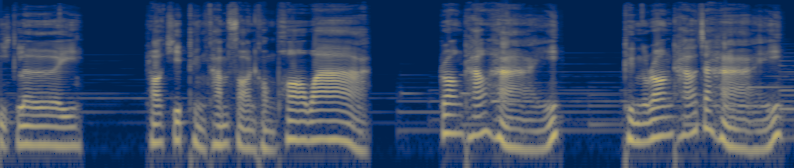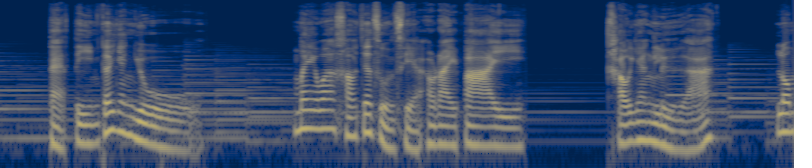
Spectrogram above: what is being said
อีกเลย เพราะคิดถึงคำสอนของพ่อว่า รองเท้าหาย ถึงรองเท้าจะหาย แต่ตีนก็ยังอยู่ ไม่ว่าเขาจะสูญเสียอะไรไป เขายังเหลือ ลม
